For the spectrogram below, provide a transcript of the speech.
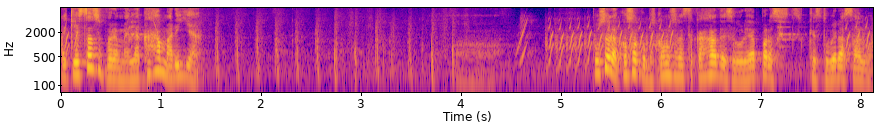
Aquí está Super M, la caja amarilla. Puse la cosa que buscamos en esta caja de seguridad para que estuviera salvo.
